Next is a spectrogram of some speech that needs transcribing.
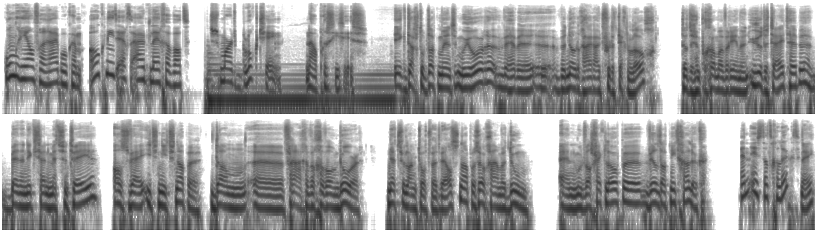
kon Rian van Rijbroek hem ook niet echt uitleggen wat smart blockchain nou precies is. Ik dacht op dat moment, moet je horen, we, hebben, eh, we nodigen haar uit voor de technoloog. Dat is een programma waarin we een uur de tijd hebben. Ben en ik zijn met z'n tweeën. Als wij iets niet snappen, dan uh, vragen we gewoon door. Net zolang tot we het wel snappen. Zo gaan we het doen. En moet wel gek lopen, wil dat niet gaan lukken. En is dat gelukt? Nee.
